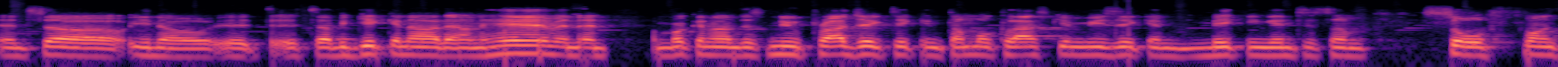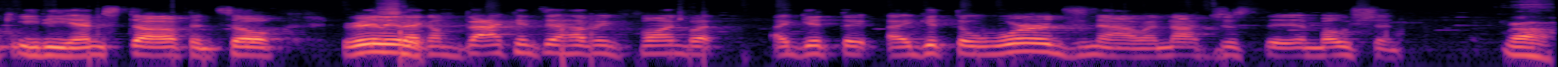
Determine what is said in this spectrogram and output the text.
And so, you know, it, it's I've been geeking out on him, and then I'm working on this new project, taking Tamil classical music and making into some soul funk EDM stuff. And so, really, like I'm back into having fun, but I get the I get the words now and not just the emotion. Wow,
